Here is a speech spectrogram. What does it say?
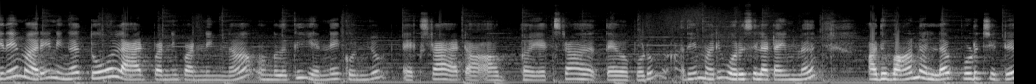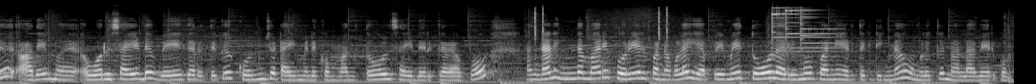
இதே மாதிரி நீங்கள் தோல் ஆட் பண்ணி பண்ணிங்கன்னா உங்களுக்கு எண்ணெய் கொஞ்சம் எக்ஸ்ட்ரா ஆட் எக்ஸ்ட்ரா தேவைப்படும். அதே மாதிரி ஒரு சில டைமில் அது வானலில் பிடிச்சிட்டு அதே மா ஒரு சைடு வேகிறதுக்கு கொஞ்சம் டைம் எடுக்கும். அந்த தோல் சைடு இருக்கிறப்போ. அதனால் இந்த மாதிரி பொரியல் பண்ணக்குள்ள எப்பயுமே தோலை ரிமூவ் பண்ணி எடுத்துக்கிட்டிங்கன்னா உங்களுக்கு நல்லாவே இருக்கும்.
